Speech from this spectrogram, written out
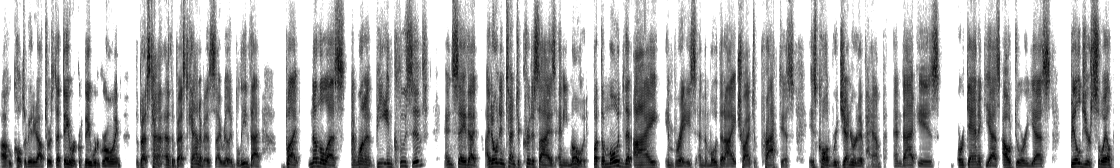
uh, who cultivated outdoors, that they were they were growing the best uh, the best cannabis. I really believe that. But nonetheless, I want to be inclusive and say that I don't intend to criticize any mode, but the mode that I embrace and the mode that I try to practice is called regenerative hemp. And that is organic, yes, outdoor, yes, build your soil.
